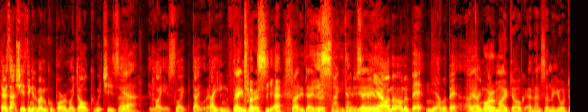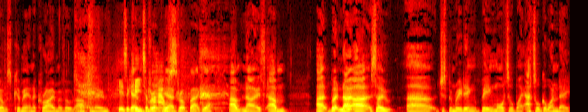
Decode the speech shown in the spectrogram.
there is actually a thing at the moment called Borrow My Dog, which is uh, Yeah. like it's like da- dating for Dangerous, dogs. Yeah, slightly dangerous. It's slightly dangerous, Yeah, it? yeah. Yeah, I'm a, I'm a bit. Yeah, I'm a bit. I yeah, don't. borrow my dog, and then suddenly your dog's committing a crime of an afternoon. Here's a key to my dro- house. Yeah, drop back. Yeah, um, no, it's um, uh, but no. Uh, so uh, just been reading "Being Mortal" by Atul Gawande,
